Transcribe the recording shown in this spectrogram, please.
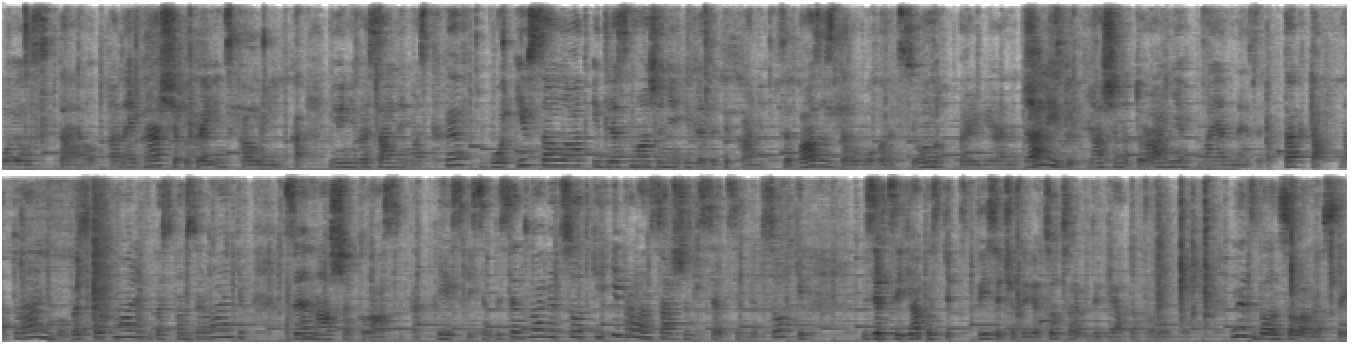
Oil Style, а найкраща українська олійка. І універсальний must-have, бо і в салат, і для смаження, і для запікання. Це база здорового раціону, перевірений. Далі йдуть наші натуральні майонези. Так, так, натуральні, бо без крахмалів, без консервантів. Це наша класика. Київський 72% і провансаль 67%. Взірці якості з 1949 року. В них збалансовано все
